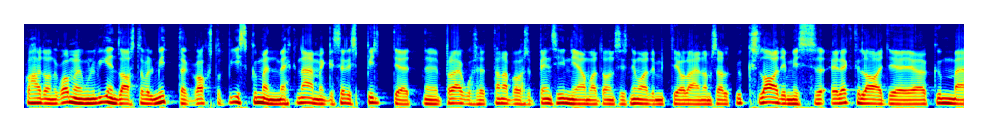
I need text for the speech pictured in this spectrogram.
kahe tuhande kolmekümne viiendal aastal veel mitte, aga kaks tuhat viiskümmend me ehk näemegi sellist pilti, et need praegused tänapäevased bensiinijaamad on siis niimoodi, mitte ei ole enam seal üks laadimis, elektrilaadija ja kümme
